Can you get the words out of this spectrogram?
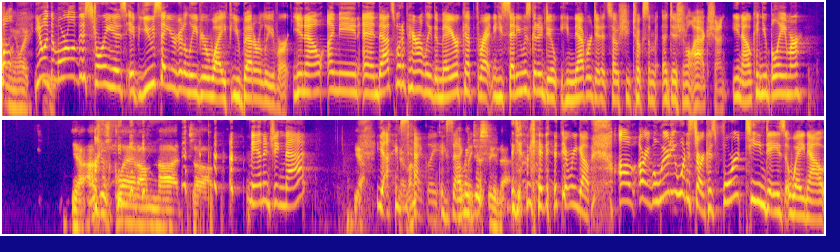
I Well, mean, like, you know what the moral of this story is? If you say you're going to leave your wife, you better leave her. You know, I mean, and that's what apparently the mayor kept threatening. He said he was going to do. He never did it, so she took some additional action. You know, can you blame her yeah, I'm just glad I'm not. Uh, managing that? yeah, Yeah, let me- exactly, let me just say that. Okay, there, there we go. Um, all right, well, where do you want to start? Because 14 days away now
